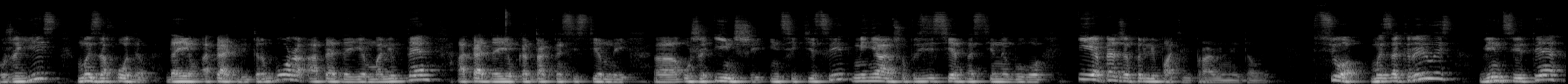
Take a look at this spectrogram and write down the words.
вже є. Ми заходимо, даємо опять літр бора, опять даємо молібден, опять даємо контактно-системний е, уже інший інсектицид, міняємо, щоб резистентності не було. І опять же приліпатель правильний дали. Все, ми закрились. Він цвіте,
